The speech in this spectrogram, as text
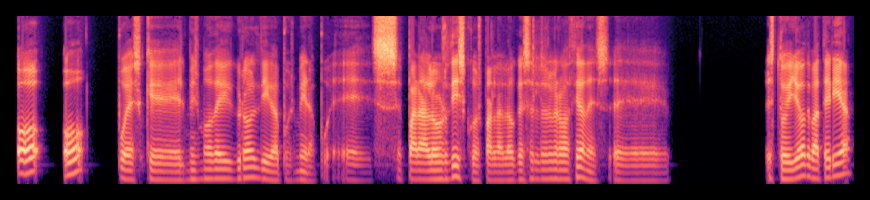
O, o, pues que el mismo Dave Grohl diga, pues mira, pues para los discos, para lo que son las grabaciones, eh, estoy yo de batería.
